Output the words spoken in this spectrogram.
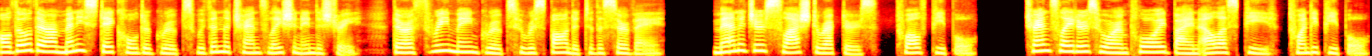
Although there are many stakeholder groups within the translation industry, there are three main groups who responded to the survey. Managers slash directors, 12 people. Translators who are employed by an LSP, 20 people.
